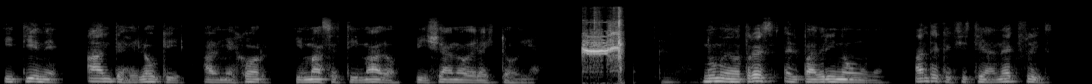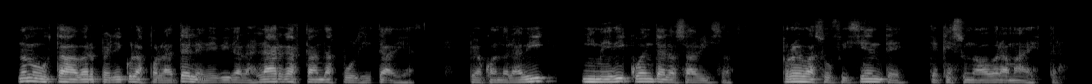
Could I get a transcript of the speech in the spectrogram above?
Y tiene, antes de Loki, al mejor y más estimado villano de la historia. Número 3. El Padrino 1. Antes que existiera Netflix, no me gustaba ver películas por la tele debido a las largas tandas publicitarias. Pero cuando la vi, ni me di cuenta de los avisos. Prueba suficiente de que es una obra maestra.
